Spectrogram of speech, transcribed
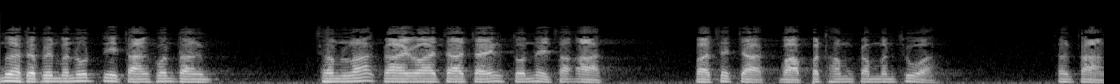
เมื่อแต่เป็นมนุษย์นี่ต่างคนต่างชำระกายวาจาใจของตนให้สะอาดปราศจากบาปประทำกรรมมันชั่ว ต่าง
